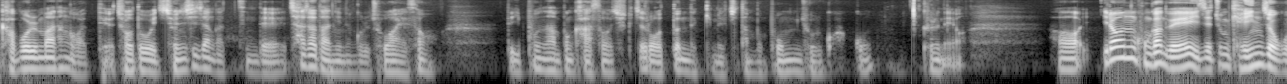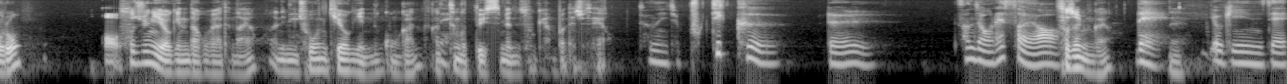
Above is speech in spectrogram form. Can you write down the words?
가볼 만한 것 같아요. 저도 이제 전시장 같은데 찾아다니는 걸 좋아해서 근데 이포는 한번 가서 실제로 어떤 느낌일지도 한번 보면 좋을 것 같고 그러네요. 어, 이런 공간 외에 이제 좀 개인적으로 어, 소중히 여긴다고 해야 되나요? 아니면 좋은 기억이 있는 공간 같은 것도 있으면 소개 한번 해주세요. 저는 이제 북티크를 선정을 했어요. 서점인가요? 네. 네. 여기 이제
